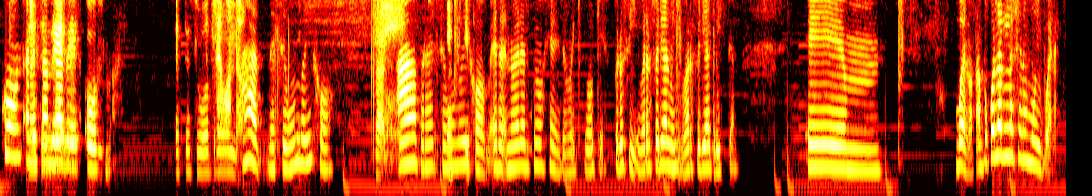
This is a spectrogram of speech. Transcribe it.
con este es Alessandra de- de, de- Osma. Este es su otro Segundo. hijo. Ah, del segundo hijo. Sí. Ah, pero el segundo sí. hijo, era- no era el primogénito, me equivoqué. Pero sí, me refería al mismo, me refería a Cristian. Em, bueno, tampoco la relación es muy buena. aquí.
